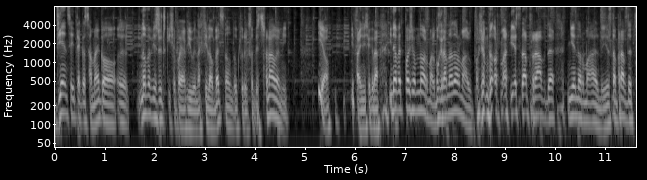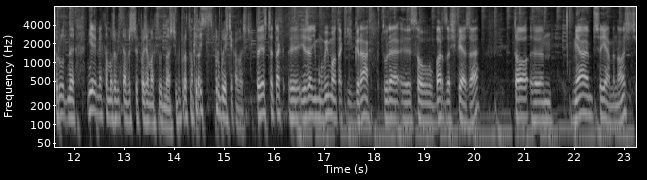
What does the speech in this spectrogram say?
Więcej tego samego. Y, nowe wieżyczki się pojawiły na chwilę obecną, do których sobie strzelałem i i o, i fajnie się gra. I nawet poziom normal, bo gram na normalu. Poziom normal jest naprawdę nienormalny, jest naprawdę trudny. Nie wiem, jak to może być na wyższych poziomach trudności. Po prostu to- kiedyś spróbuję z ciekawości. To jeszcze tak, y, jeżeli mówimy o takich grach, które y, są bardzo świeże, to miałem przyjemność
